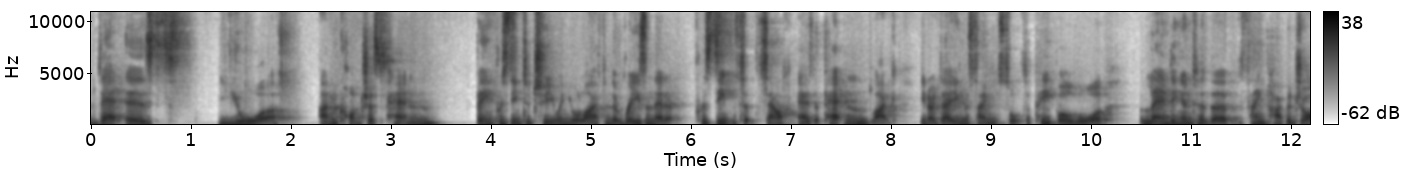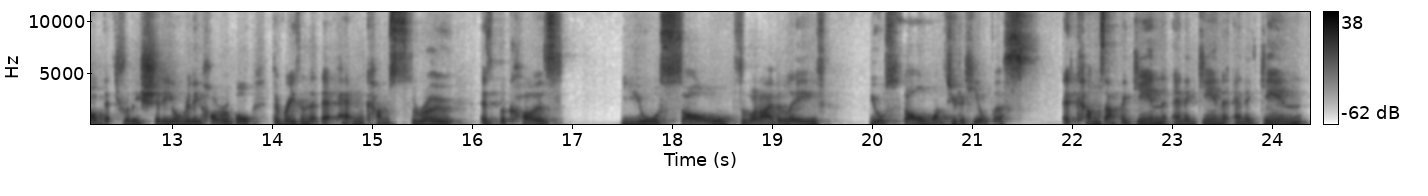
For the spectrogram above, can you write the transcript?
that is your unconscious pattern being presented to you in your life. And the reason that it presents itself as a pattern, like, you know, dating the same sorts of people or landing into the same type of job that's really shitty or really horrible, the reason that that pattern comes through is because your soul, this is what I believe, your soul wants you to heal this. It comes up again and again and again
